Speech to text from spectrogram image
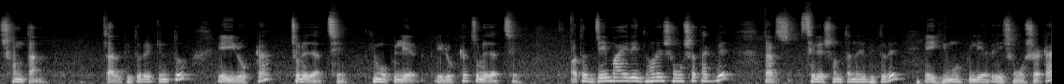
সন্তান, তার ভিতরে কিন্তু এই রোগটা চলে যাচ্ছে। হিমোফিলিয়ার এই রোগটা চলে যাচ্ছে। অর্থাৎ যে মায়ের এই ধরনের সমস্যা থাকবে, তার ছেলে সন্তানের ভিতরে এই হিমোফিলিয়ার এই সমস্যাটা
